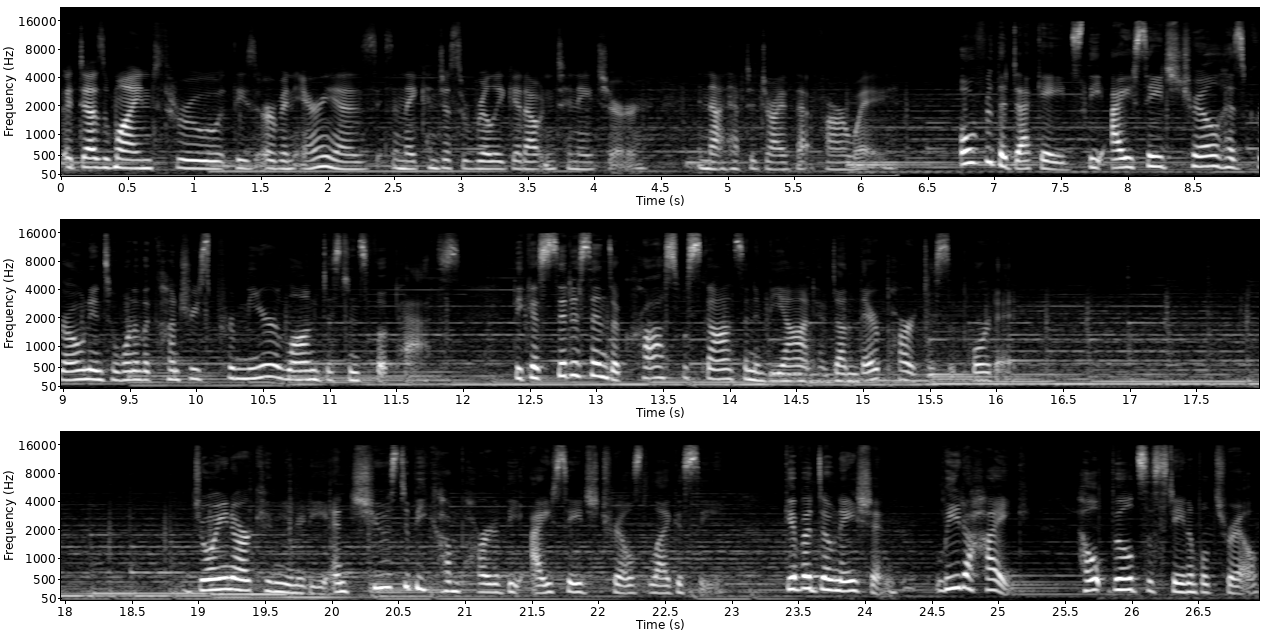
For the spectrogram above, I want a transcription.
it does wind through these urban areas and they can just really get out into nature and not have to drive that far away. Over the decades, the Ice Age Trail has grown into one of the country's premier long distance footpaths because citizens across Wisconsin and beyond have done their part to support it. Join our community and choose to become part of the Ice Age Trail's legacy. Give a donation, lead a hike, help build sustainable trail,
